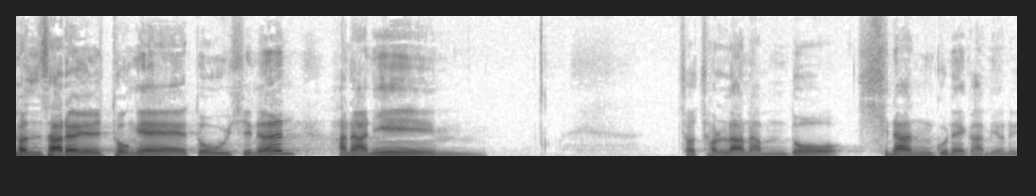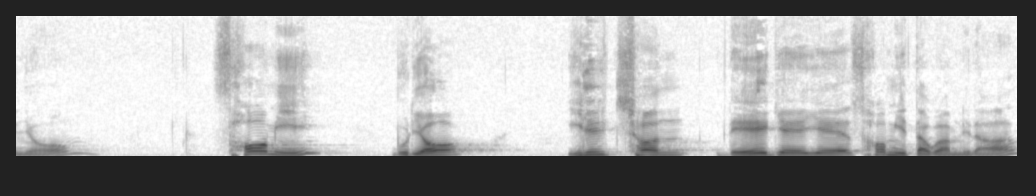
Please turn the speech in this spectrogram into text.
천사를 통해 도우시는 하나님. 저 전라남도 신안군에 가면은요. 섬이 무려 1,004개의 섬이 있다고 합니다.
